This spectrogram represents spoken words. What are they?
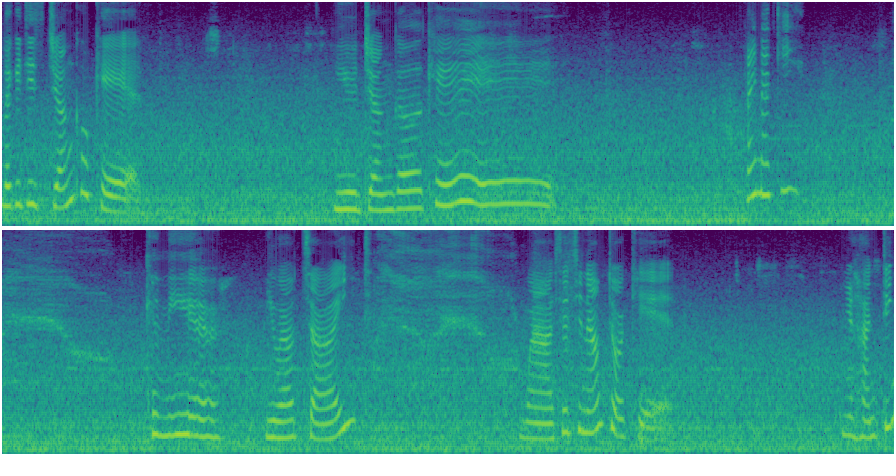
Look at this jungle cat. You jungle cat. Hi, Nucky. Come here. You outside? Wow, such an outdoor cat. You hunting?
